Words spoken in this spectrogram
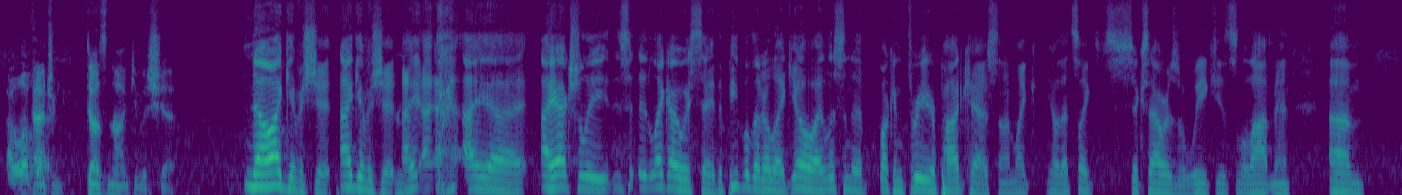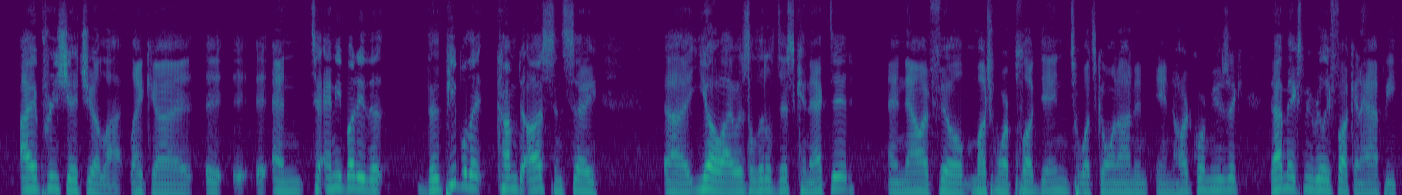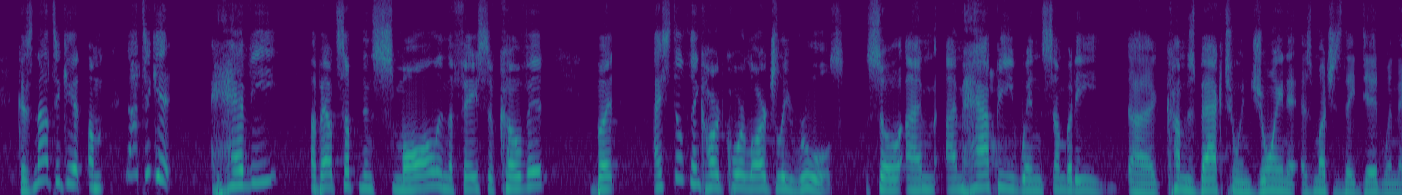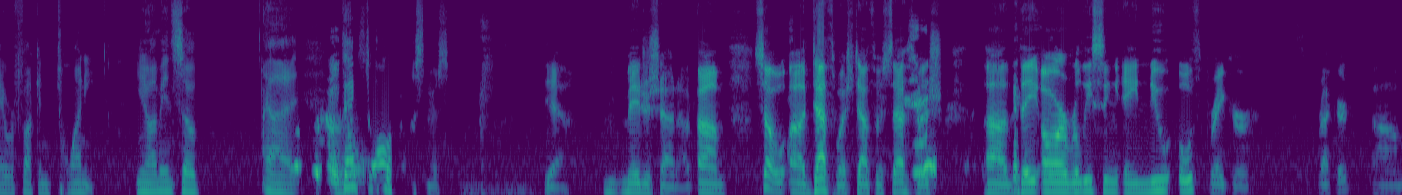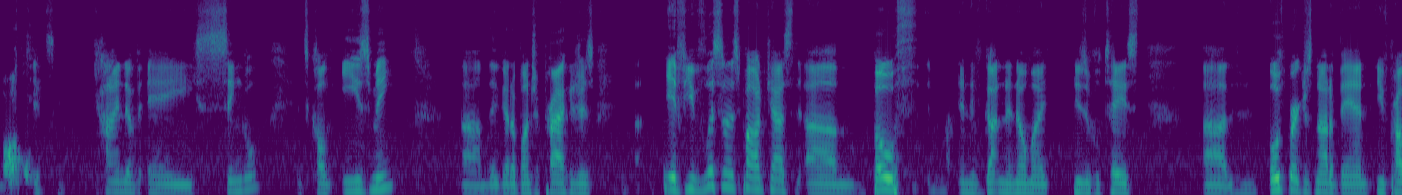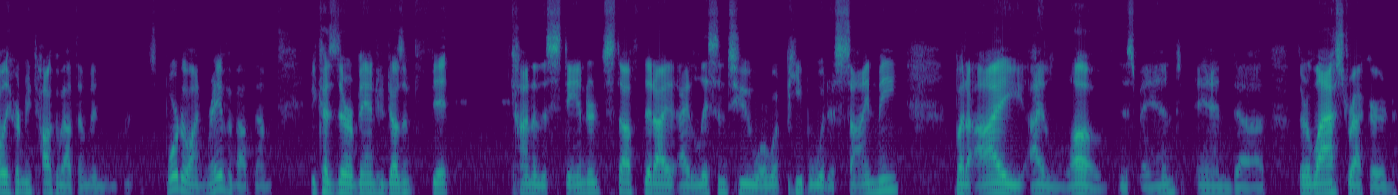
I love that. Patrick does not give a shit. No, I give a shit. I give a shit. I I I, uh, I actually like I always say the people that are like, "Yo, I listen to fucking three of your podcasts," and I'm like, "Yo, that's like six hours a week. It's a lot, man." Um, I appreciate you a lot. Like, uh, it, it, and to anybody that the people that come to us and say, uh, "Yo, I was a little disconnected." And now I feel much more plugged in to what's going on in, in hardcore music. That makes me really fucking happy. Because not to get um not to get heavy about something small in the face of COVID, but I still think hardcore largely rules. So I'm I'm happy when somebody uh, comes back to enjoying it as much as they did when they were fucking twenty. You know what I mean? So uh, thanks to all of our listeners. Yeah, major shout out. Um, so uh, Death Wish, Death Wish, Death Wish. Uh, they are releasing a new Oathbreaker record. Um, It's kind of a single. It's called Ease Me. Um, they've got a bunch of packages. If you've listened to this podcast, um, both and have gotten to know my musical taste, uh, Oathbreaker's not a band. You've probably heard me talk about them and borderline rave about them because they're a band who doesn't fit kind of the standard stuff that I, I listen to or what people would assign me. But I I love this band and uh, their last record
